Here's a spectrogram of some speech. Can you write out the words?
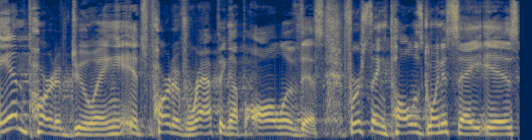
and part of doing. It's part of wrapping up all of this. First thing Paul is going to say is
